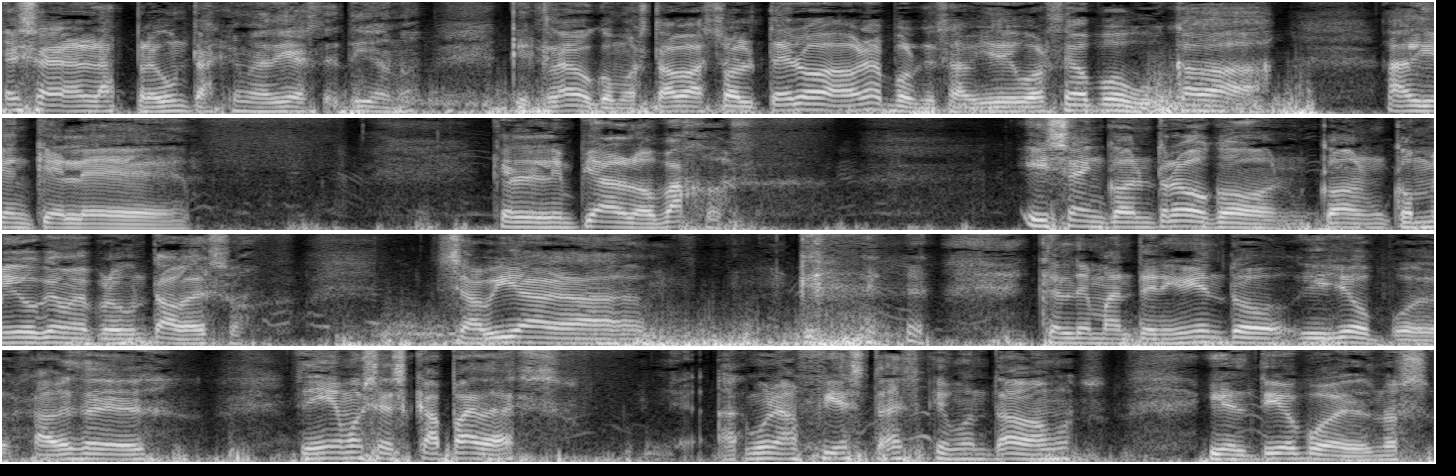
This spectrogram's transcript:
esas eran las preguntas que me hacía este tío, ¿no? Que claro, como estaba soltero ahora porque se había divorciado, pues buscaba a alguien que le que le limpiara los bajos. Y se encontró con, con conmigo que me preguntaba eso. Sabía que, que el de mantenimiento y yo, pues a veces teníamos escapadas algunas fiestas que montábamos y el tío pues nos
